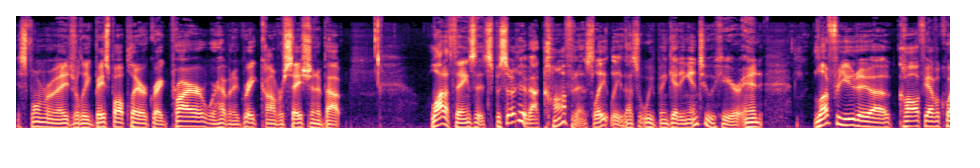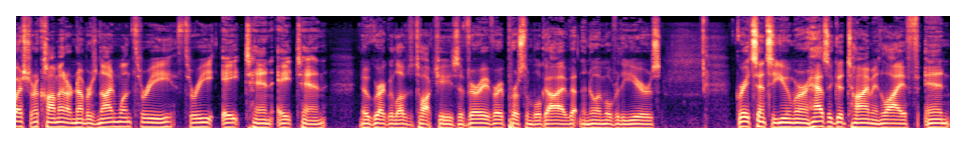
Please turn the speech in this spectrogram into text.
is former Major League Baseball player Greg Pryor. We're having a great conversation about a lot of things, specifically about confidence lately. That's what we've been getting into here. And love for you to uh, call if you have a question or comment. Our number is 913 3810 810. No, Greg would love to talk to you. He's a very, very personable guy. I've gotten to know him over the years. Great sense of humor, has a good time in life. And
